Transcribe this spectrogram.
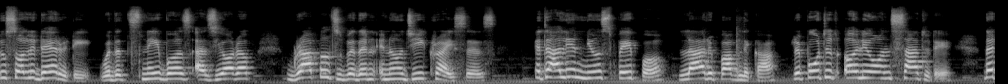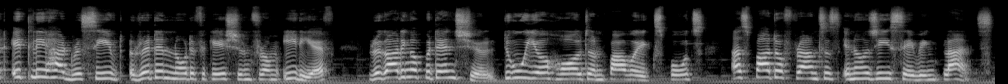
to solidarity with its neighbors as Europe grapples with an energy crisis. Italian newspaper La Repubblica reported earlier on Saturday that Italy had received written notification from EDF regarding a potential two year halt on power exports as part of France's energy saving plans.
